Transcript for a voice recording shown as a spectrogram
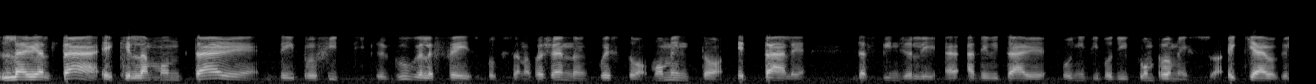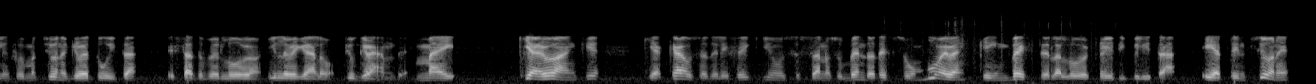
La realtà è che l'ammontare dei profitti Google e Facebook stanno facendo in questo momento è tale da spingerli a, ad evitare ogni tipo di compromesso. È chiaro che l'informazione gratuita è stato per loro il regalo più grande, ma è chiaro anche che a causa delle fake news stanno subendo adesso un boomerang che investe la loro credibilità e attenzione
